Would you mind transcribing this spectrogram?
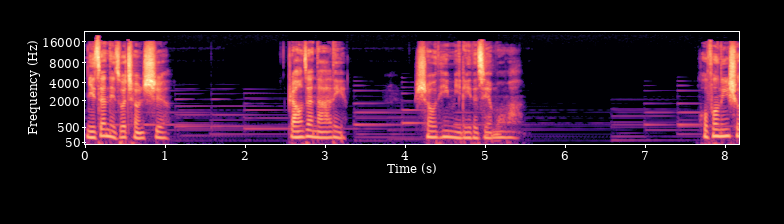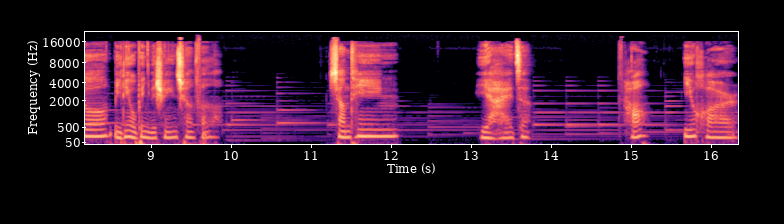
你在哪座城市，然后在哪里收听米粒的节目吗？火风铃说：“米粒，我被你的声音圈粉了，想听野孩子。好，一会儿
